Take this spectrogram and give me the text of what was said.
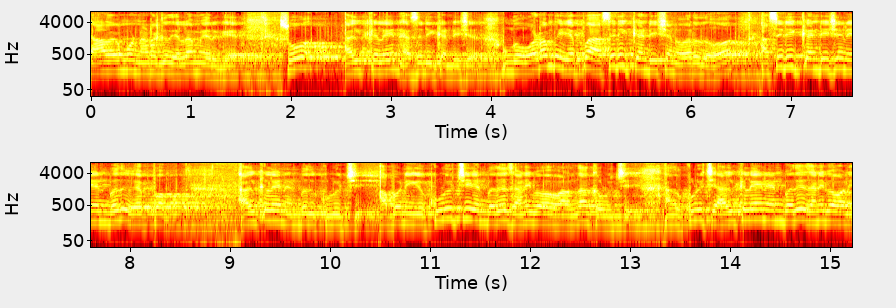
ஜாதகமும் நடக்குது எல்லாமே இருக்குது ஸோ அல்கலைன் அசிடிக் கண்டிஷன் உங்கள் உடம்பு எப்போ அசிடிக் கண்டிஷன் வருதோ அசிடிக் கண்டிஷன் என்பது வெப்பம். அல்கலைன் என்பது குளிர்ச்சி. அப்போ நீங்கள் குளிர்ச்சி என்பது சனி பகவான் தான் குளிர்ச்சி. அங்கே குளிர்ச்சி அல்கலைன் என்பதே சனி பகவான்.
